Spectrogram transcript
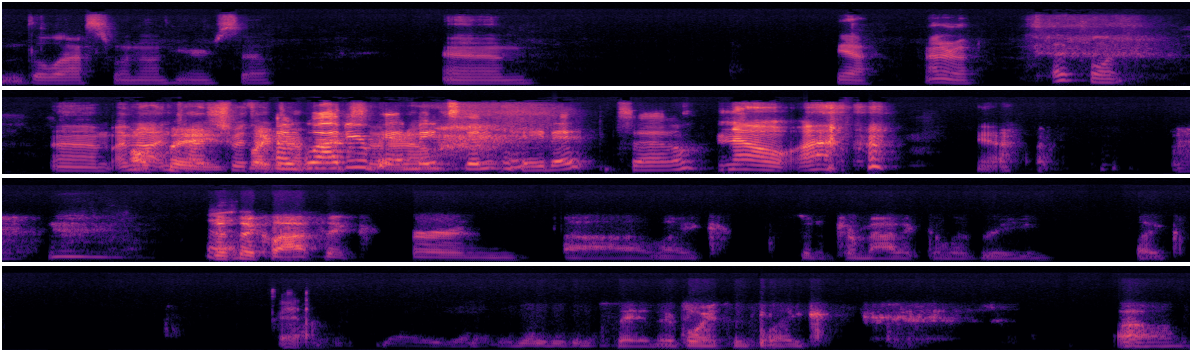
the last one on here. So, um, yeah, I don't know. Excellent. Um, I'm I'll not in touch with. like- I'm glad your so bandmates didn't hate it. So know. yeah. Just a classic Ern, uh, like sort of dramatic delivery, like. Yeah. What are we gonna say? Their voice is like. Um,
